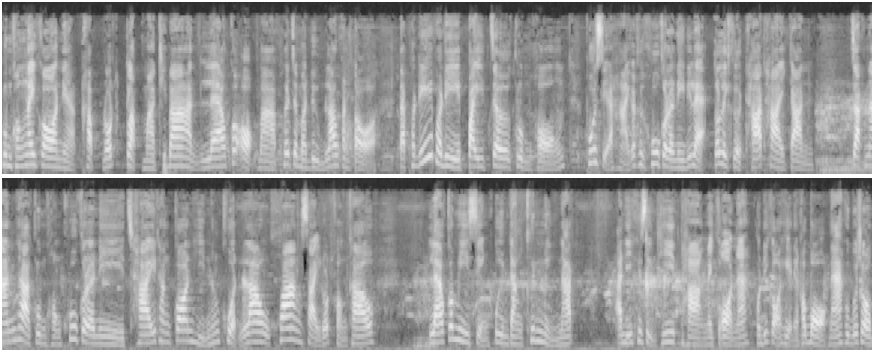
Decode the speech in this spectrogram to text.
กลุ่มของนายกรเนี่ยขับรถกลับมาที่บ้าน แล้วก็ออกมาเพื่อจะมาดื่มเหล้ากันต่อ แต่พอดีพอดีไปเจอกลุ่มของผู้เสียหายก็คือคู่กรณีนี่แหละ ก็เลยเกิดท้าทายกัน จากนั้นค่ะกลุ่มของคู่กรณีใช้ทั้งก้อนหินทั้งขวดเหล้าคว้างใส่รถของเขา แล้วก็มีเสียงปืนดังขึ้นหนึ่งนัด อันนี้คือสิ่งที่ทางนายกรนะ คนที่ก่อเหตุเนี่ยเขาบอกนะคุณผู้ชม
